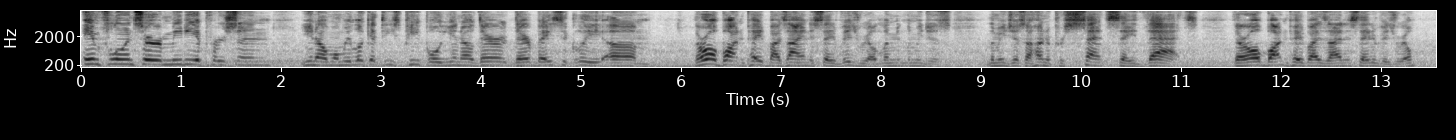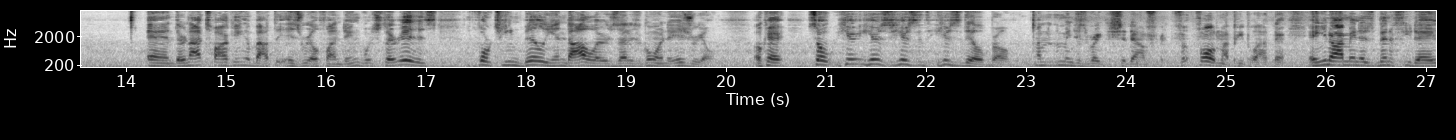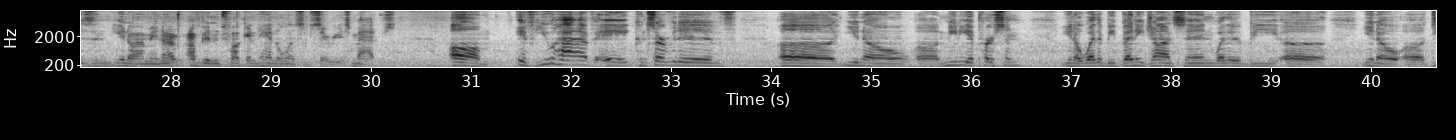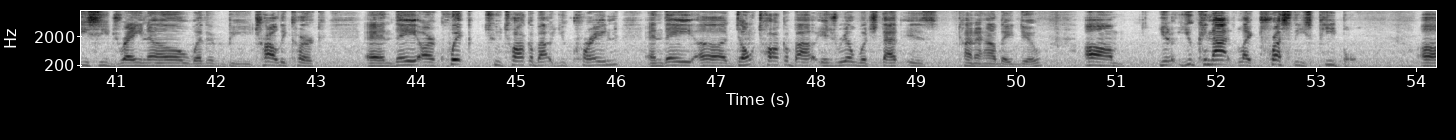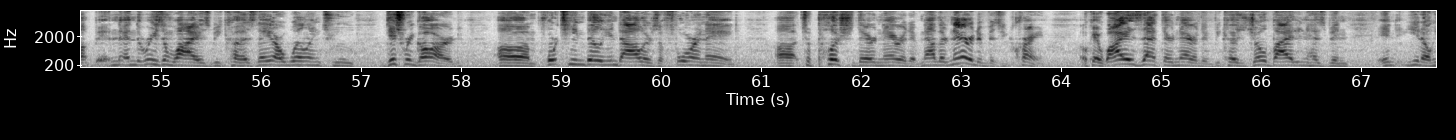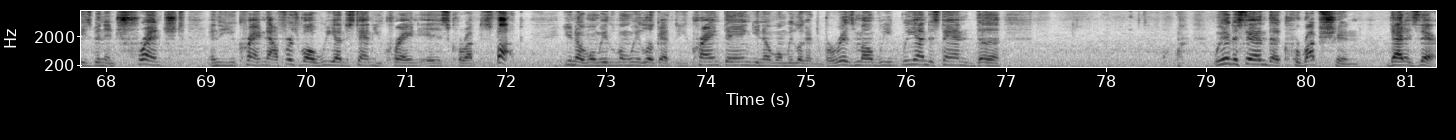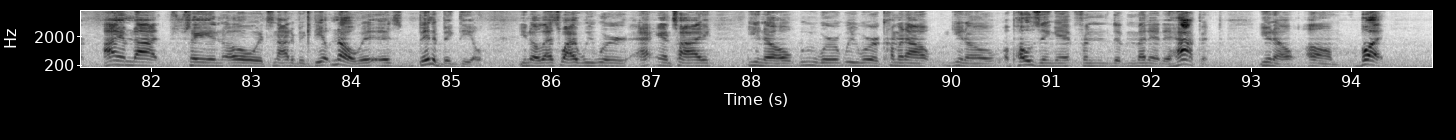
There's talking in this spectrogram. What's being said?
influencer media person, you know, when we look at these people, you know, they're they're basically um, they're all bought and paid by Zionist State of Israel. Let me let me just let me just 100% say that they're all bought and paid by Zionist State of Israel, and they're not talking about the Israel funding, which there is 14 billion dollars that is going to Israel. Okay, so here, here's here's the, here's the deal, bro. Um, let me just break this shit down for, for, for, all my people out there. And you know, I mean, it's been a few days, and you know, I mean, I've, I've been fucking handling some serious matters. Um, if you have a conservative, uh, you know, uh, media person, you know, whether it be Benny Johnson, whether it be, uh, you know, uh, DC Draino, whether it be Charlie Kirk, and they are quick to talk about Ukraine, and they uh, don't talk about Israel, which that is kind of how they do. Um, you know, you cannot like trust these people. Uh, and, and, the reason why is because they are willing to disregard um, $14 billion of foreign aid uh, to push their narrative. Now, their narrative is Ukraine. Okay, why is that their narrative? Because Joe Biden has been, in, you know, he's been entrenched in the Ukraine. Now, first of all, we understand Ukraine is corrupt as fuck. You know, when we when we look at the Ukraine thing, you know, when we look at the Burisma, we we understand the we understand the corruption that is there. I am not saying, oh, it's not a big deal. No, it, has been a big deal. You know, that's why we were anti. You know, we were we were coming out, you know, opposing it from the minute it happened. You know, um, but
